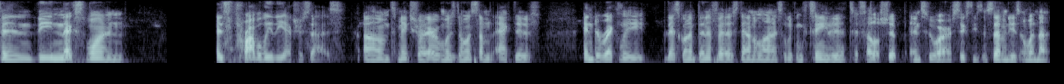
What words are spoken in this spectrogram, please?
Then the next one is probably the exercise um, to make sure that everyone's doing something active indirectly that's going to benefit us down the line so we can continue to, to fellowship into our 60s and 70s and whatnot.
